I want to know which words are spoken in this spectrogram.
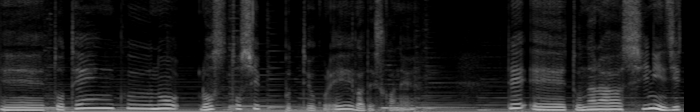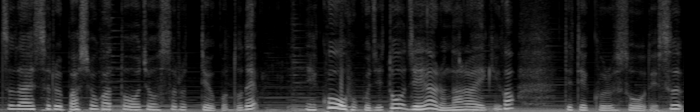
えーと、天空のロストシップっていうこれ映画ですかね。で、えーと、奈良市に実在する場所が登場するっていうことで、えー、興福寺と JR 奈良駅が出てくるそうです。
